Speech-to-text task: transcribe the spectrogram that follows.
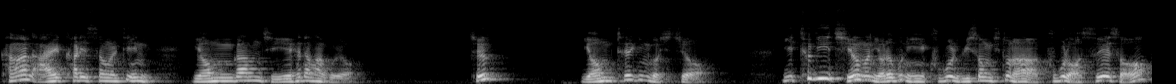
강한 알카리성을 띤 염감지에 해당하고요. 즉, 염택인 것이죠. 이 특이 지형은 여러분이 구글 위성 지도나 구글 어스에서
